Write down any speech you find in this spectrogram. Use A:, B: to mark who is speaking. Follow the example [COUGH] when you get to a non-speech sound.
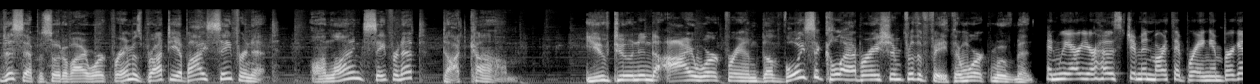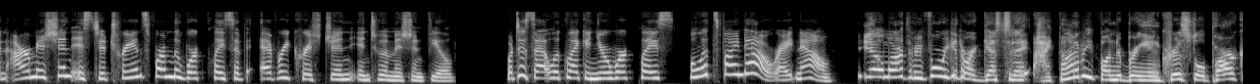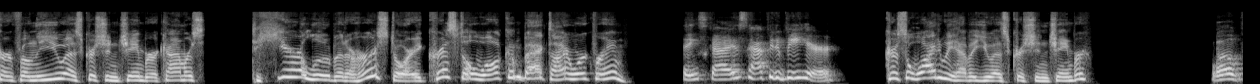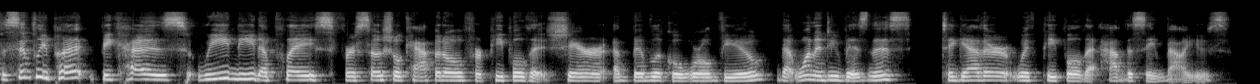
A: This episode of I Work for Him is brought to you by SaferNet. Online, safernet.com. You've tuned into I Work for Him, the voice of collaboration for the faith and work movement.
B: And we are your hosts, Jim and Martha Brangenberg. And our mission is to transform the workplace of every Christian into a mission field. What does that look like in your workplace? Well, let's find out right now.
A: You know, Martha, before we get to our guest today, I thought it'd be fun to bring in Krystal Parker from the U.S. Christian Chamber of Commerce to hear a little bit of her story. Krystal, welcome back to I Work for Him.
C: Thanks, guys. Happy to be here.
A: Krystal, why do we have a U.S. Christian Chamber?
C: Well, simply put, because we need a place for social capital for people that share a biblical worldview, that want to do business together with people that have the same values.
